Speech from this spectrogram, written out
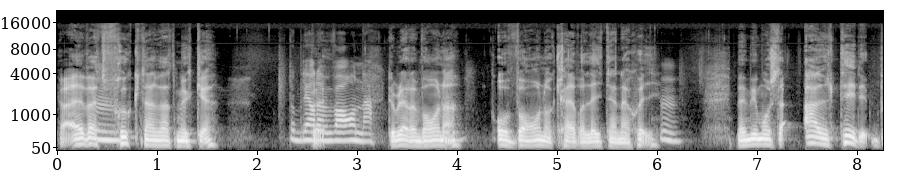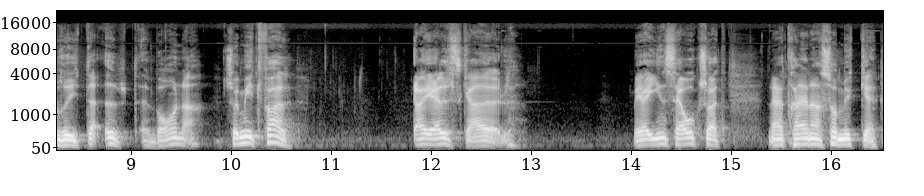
Jag har övat fruktansvärt mycket. Då blir det en vana. Då blir det en vana. Och vanor kräver lite energi. Men vi måste alltid bryta ut en vana. Så i mitt fall, jag älskar öl. Men jag inser också att när jag tränar så mycket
